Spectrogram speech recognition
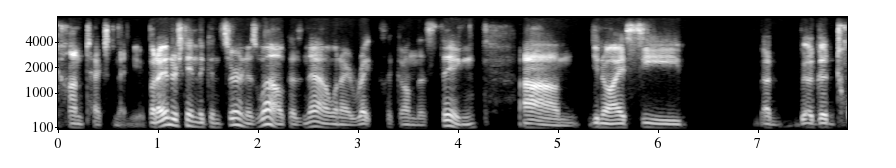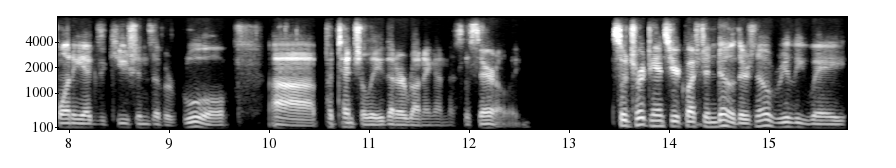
context menu. But I understand the concern as well, because now when I right click on this thing, um, you know, I see a, a, good 20 executions of a rule uh, potentially that are running unnecessarily. So short to answer your question, no, there's no really way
